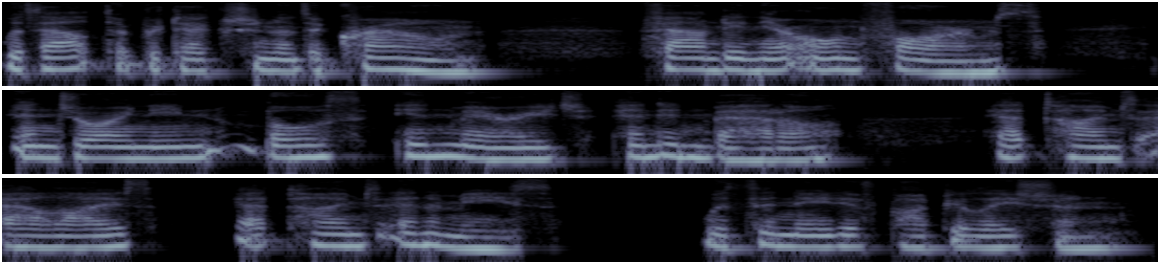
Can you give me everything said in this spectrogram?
without the protection of the crown, founding their own farms and joining both in marriage and in battle, at times allies, at times enemies, with the native population.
